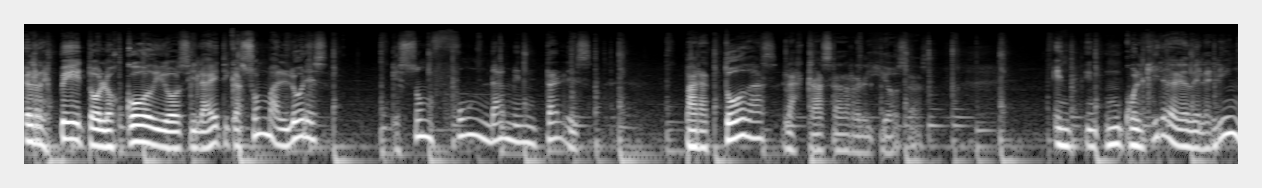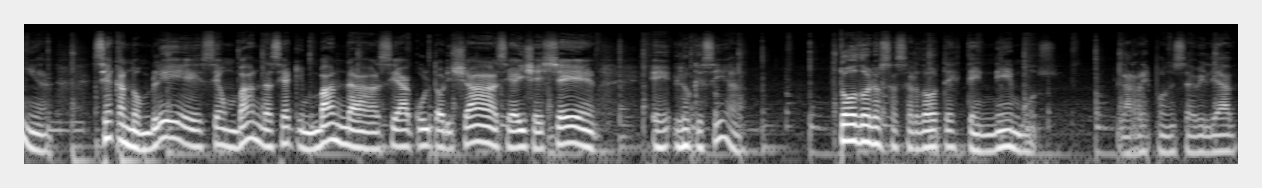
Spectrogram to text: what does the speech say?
el respeto, los códigos y la ética son valores que son fundamentales para todas las casas religiosas. En, cualquiera de las líneas, sea candomblé, sea umbanda, sea quimbanda, sea culto orillá, sea iyeye, eh, lo que sea. Todos los sacerdotes tenemos la responsabilidad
